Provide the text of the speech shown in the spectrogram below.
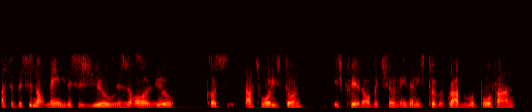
I said, this is not me. This is you. This is all you. Because that's what he's done. He's created opportunity. Then he's took it, grabbed it with both hands.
